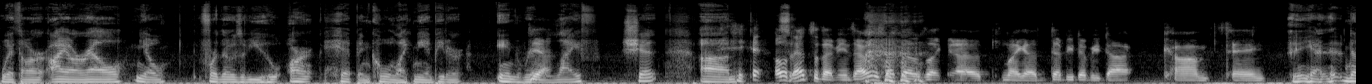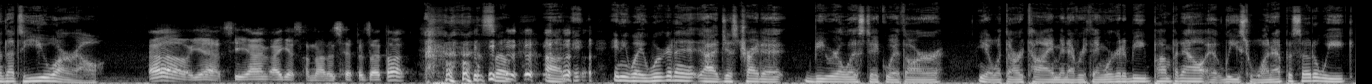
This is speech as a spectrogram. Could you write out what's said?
with our IRL. You know, for those of you who aren't hip and cool like me and Peter in real Yeah. life shit. Um, oh, that's what that means. I always thought that was like a like a www.com thing. yeah, no, that's a URL. Oh yeah. See, I, I guess I'm not as hip as I thought. so um, anyway, we're gonna uh, just try to be realistic with our you know with our time and everything. We're gonna be pumping out at least one episode a week,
